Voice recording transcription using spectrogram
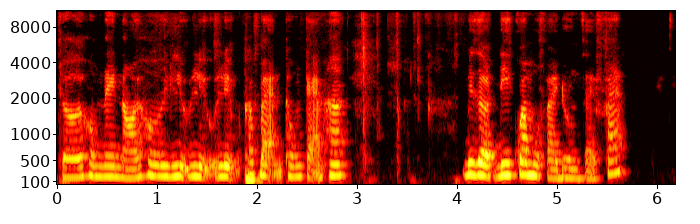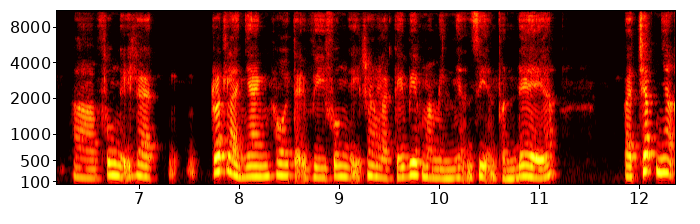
Trời ơi hôm nay nói hơi liệu liệu liệu các bạn thông cảm ha? Bây giờ đi qua một vài đường giải pháp. À, phương nghĩ là rất là nhanh thôi, tại vì phương nghĩ rằng là cái việc mà mình nhận diện vấn đề á và chấp nhận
